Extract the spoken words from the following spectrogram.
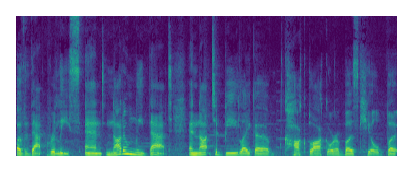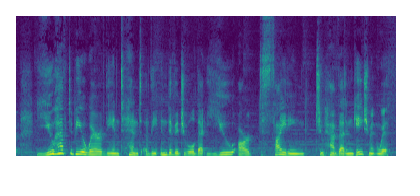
of that release? And not only that, and not to be like a cock block or a buzzkill, but you have to be aware of the intent of the individual that you are deciding to have that engagement with.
